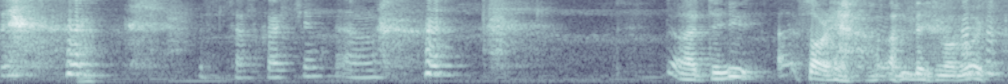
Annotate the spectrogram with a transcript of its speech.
that's a tough question. Um, Uh, do you? Uh, sorry, I'm losing my voice.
